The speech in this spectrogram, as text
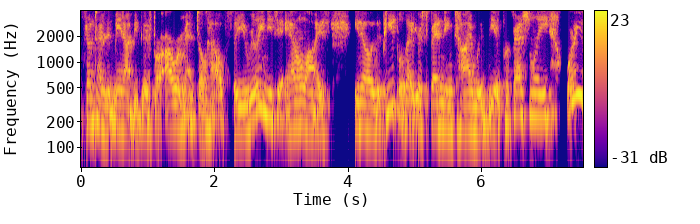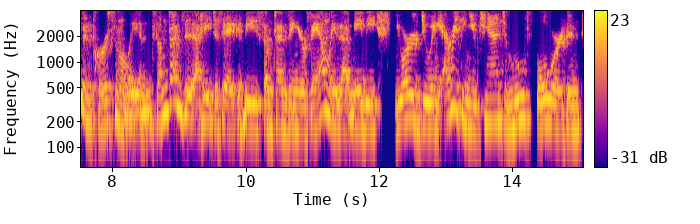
sometimes it may not be good for our mental health. So you really need to analyze, you know, the people that you're spending time with, be it professionally or even personally. And sometimes it, I hate to say it could be sometimes in your family that maybe you're doing everything you can to move forward. And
